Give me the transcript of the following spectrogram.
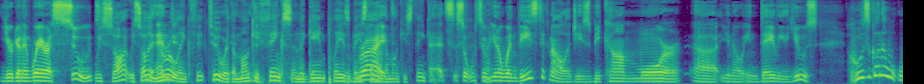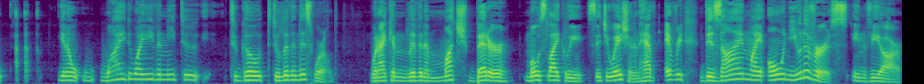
you're going to wear a suit. We saw it. We saw the Neuralink th- too, where the monkey thinks and the game plays based right. on how the monkey's thinking. It's, so, so right. you know, when these technologies become more, uh, you know, in daily use, who's going to, uh, you know, why do I even need to to go to live in this world when I can live in a much better, most likely situation and have every design my own universe in VR?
